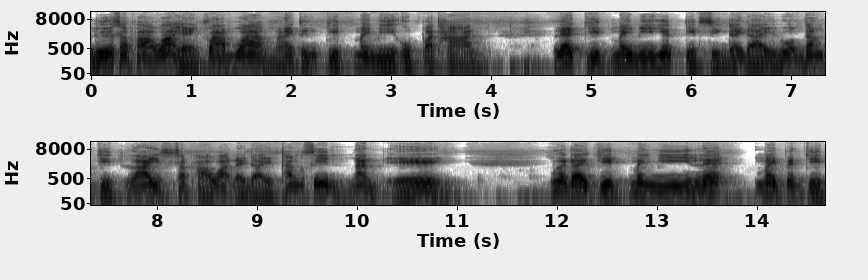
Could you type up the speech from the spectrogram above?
หรือสภาวะแห่งความว่างหมายถึงจิตไม่มีอุปทาน และจิตไม่มียึดติดสิ่งใด ๆ รวมทั้งจิตไร้สภาวะใด ๆ ทั้งสิ้นนั่นเอง เมื่อใดจิตไม่มีและไม่เป็นจิต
